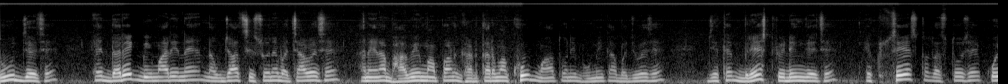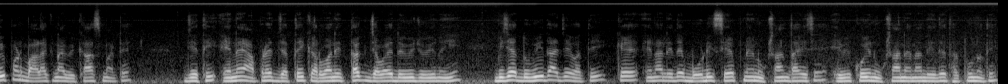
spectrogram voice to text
દૂધ જે છે, એ દરેક બીમારીને, નવજાત શિશુને બચાવે છે અને એના ભાવિમાં પણ ઘડતરમાં ખૂબ મહત્ત્વની ભૂમિકા ભજવે છે. જેથી બ્રેસ્ટ ફીડિંગ જે છે એક શ્રેષ્ઠ રસ્તો છે કોઈ પણ બાળકના વિકાસ માટે, જેથી એને આપણે જતી કરવાની તક જવાઈ દેવી જોઈએ નહીં. બીજા દુવિધા જે હતી કે એના લીધે બોડી શેપને નુકસાન થાય છે, એવી કોઈ નુકસાન એના લીધે થતું નથી.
